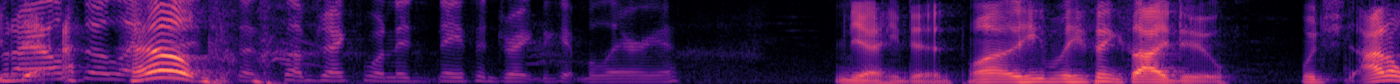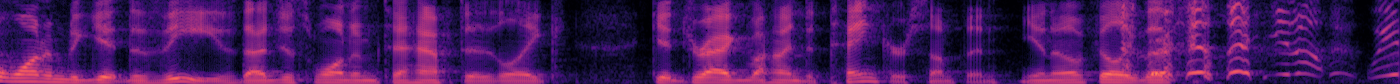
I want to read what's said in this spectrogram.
But I also like help. That, that subject wanted Nathan Drake to get malaria. Yeah, he did. Well, he he thinks I do, which I don't want him to get diseased. I just want him to have to like get dragged behind a tank or something. You know, I feel like that's. you know, we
